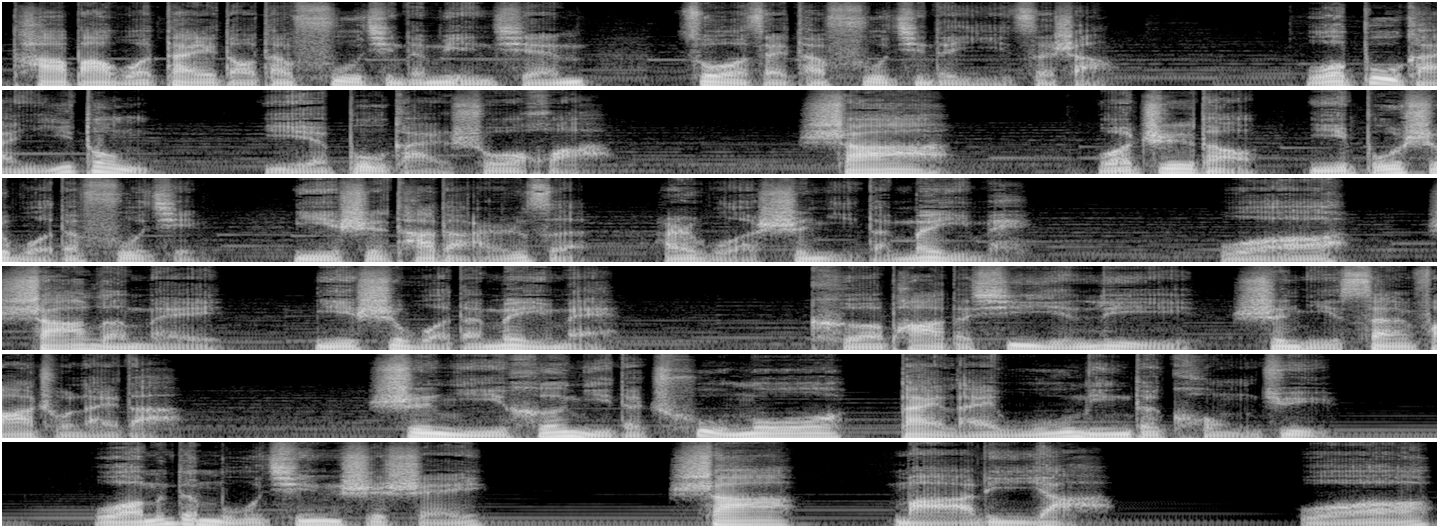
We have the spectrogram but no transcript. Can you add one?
他把我带到他父亲的面前，坐在他父亲的椅子上。我不敢移动，也不敢说话。杀，我知道你不是我的父亲，你是他的儿子，而我是你的妹妹。我，杀了美，你是我的妹妹。可怕的吸引力是你散发出来的。是你和你的触摸带来无名的恐惧。我们的母亲是谁？杀玛利亚。我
